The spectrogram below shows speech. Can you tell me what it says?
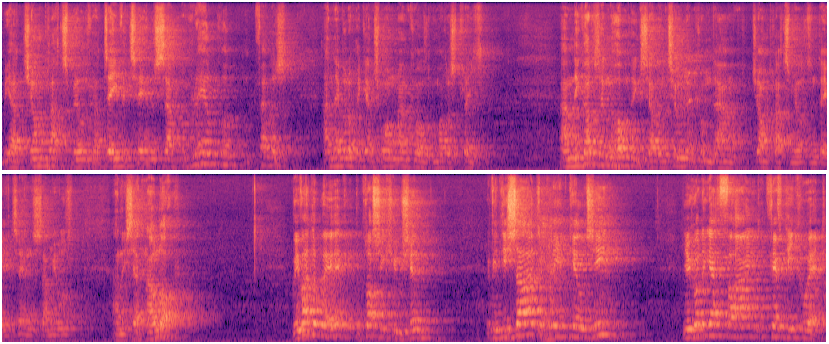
we had John Platts Mills, we had David Turner, Sam, real good fellas. And they were up against one man called Morris Creek. And they got us in the holding cell and two of them come down, John Platts Mills and David Turner Samuels. And they said, now look, we've had a word, the prosecution, if you decide to plead guilty, you're going to get fined 50 quid.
